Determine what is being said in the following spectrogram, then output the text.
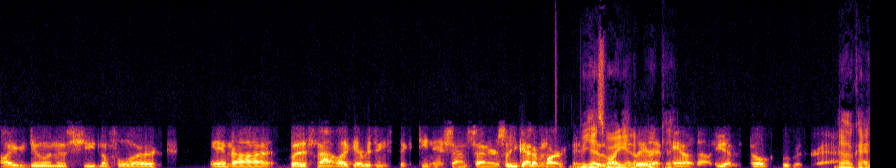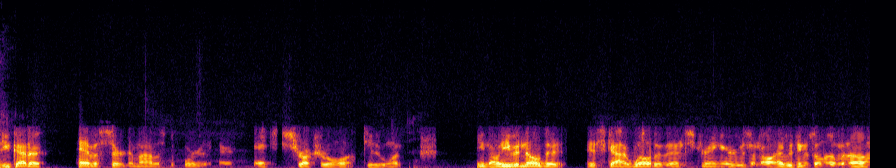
All you're doing is sheeting the floor, and uh, but it's not like everything's 16 inch on center, so you got to mark it. That's 'Cause why you you gotta lay mark that it. panel down, you have no clue where they're at. Okay. And you got to have a certain amount of support in there. That's structural too. Once, you know, even though that it's got welded in stringers and all, everything's aluminum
